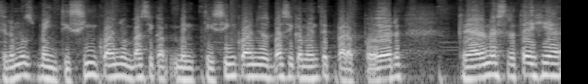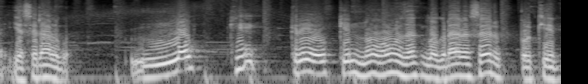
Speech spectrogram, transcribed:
tenemos 25 años, básica, 25 años básicamente para poder crear una estrategia y hacer algo. Lo que creo que no vamos a lograr hacer, porque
